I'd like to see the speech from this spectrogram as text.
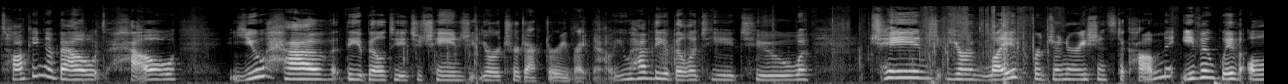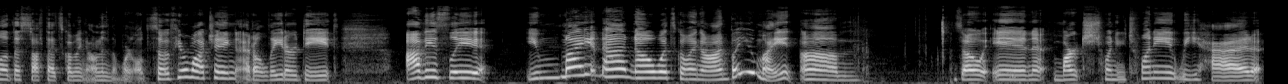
talking about how you have the ability to change your trajectory right now. You have the ability to change your life for generations to come, even with all of the stuff that's going on in the world. So, if you're watching at a later date, obviously you might not know what's going on, but you might. Um, so, in March 2020, we had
